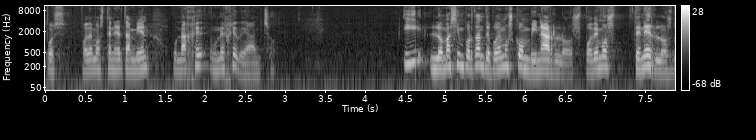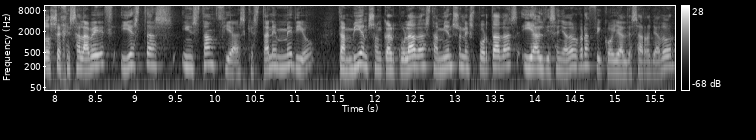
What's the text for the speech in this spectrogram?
pues podemos tener también un eje, un eje de ancho. Y lo más importante, podemos combinarlos, podemos tener los dos ejes a la vez y estas instancias que están en medio también son calculadas, también son exportadas y al diseñador gráfico y al desarrollador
